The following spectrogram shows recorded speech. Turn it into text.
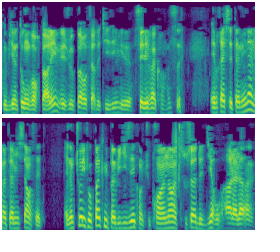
que bientôt on va en reparler, mais je veux pas refaire de teasing, euh, c'est les vacances. Et bref, cette année-là, elle m'a permis ça en fait. Et donc, tu vois, il faut pas culpabiliser quand tu prends un an et tout ça de dire, oh là là,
